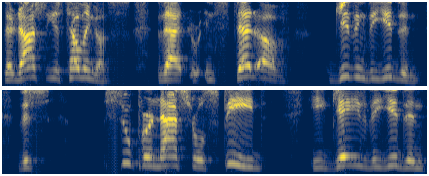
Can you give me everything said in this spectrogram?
that Rashi is telling us that instead of giving the Yidden this supernatural speed, he gave the Yidden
